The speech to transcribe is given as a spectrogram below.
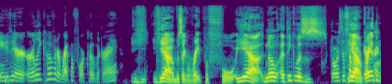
either early COVID or right before COVID, right? Y- yeah, it was like right before. Yeah, no, I think it was. Or was this something Yeah, right at the. different?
